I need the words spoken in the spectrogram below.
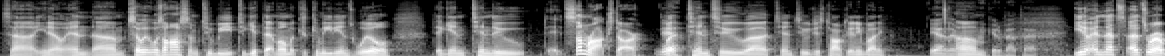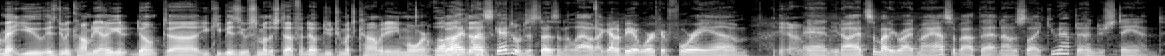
So, you know, and um, so it was awesome to be to get that moment because comedians will, again, tend to some rock star, Yeah. but tend to uh, tend to just talk to anybody. Yeah, they're Um, good about that. You know, and that's that's where I met you is doing comedy. I know you don't uh, you keep busy with some other stuff and don't do too much comedy anymore. Well, but, my, my uh, schedule just doesn't allow it. I got to be at work at 4 a.m. Yeah. And, you know, I had somebody ride my ass about that. And I was like, you have to understand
